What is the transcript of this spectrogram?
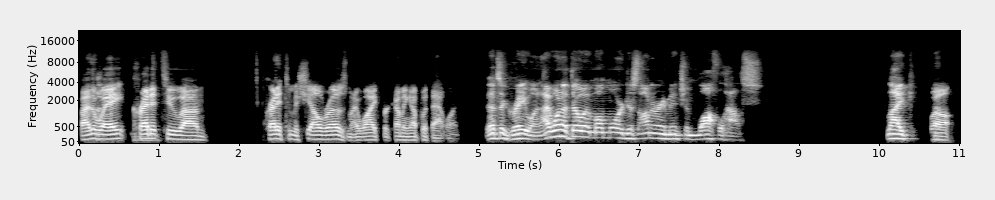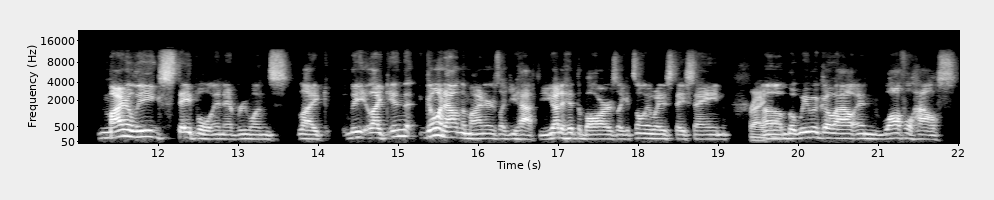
By the Uh, way, credit to um credit to Michelle Rose, my wife, for coming up with that one. That's a great one. I want to throw in one more, just honorary mention Waffle House. Like Well, minor league staple in everyone's like like in the, going out in the minors like you have to you got to hit the bars like it's the only way to stay sane right. um, but we would go out and waffle house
